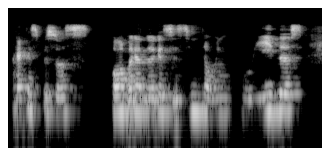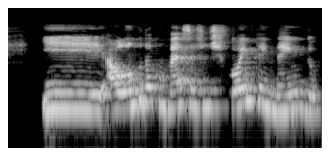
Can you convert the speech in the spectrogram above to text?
para que as pessoas colaboradoras se sintam incluídas. E ao longo da conversa a gente foi entendendo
